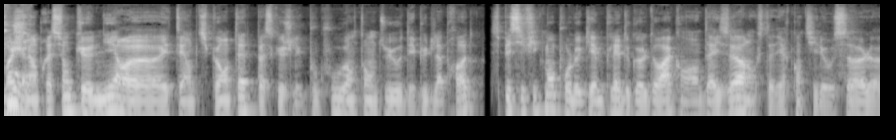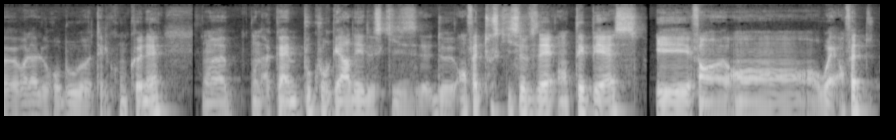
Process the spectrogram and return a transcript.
Moi, j'ai l'impression que Nier euh, était un petit peu en tête parce que je l'ai beaucoup entendu au début de la prod, spécifiquement pour le gameplay de Goldorak en Dizer, donc c'est-à-dire quand il est au sol, euh, voilà le robot euh, tel qu'on connaît. On a, on a, quand même beaucoup regardé de ce qui, de, en fait, tout ce qui se faisait en TPS et enfin en, ouais, en fait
